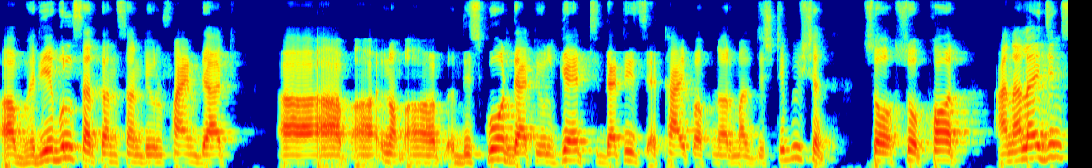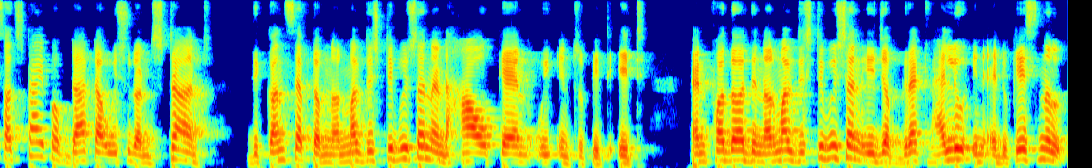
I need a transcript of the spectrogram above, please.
uh, variables are concerned, you will find that you know, uh, the score that you will get that is a type of normal distribution. So, so for analyzing such type of data, we should understand the concept of normal distribution and how can we interpret it. And further, the normal distribution is of great value in educational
